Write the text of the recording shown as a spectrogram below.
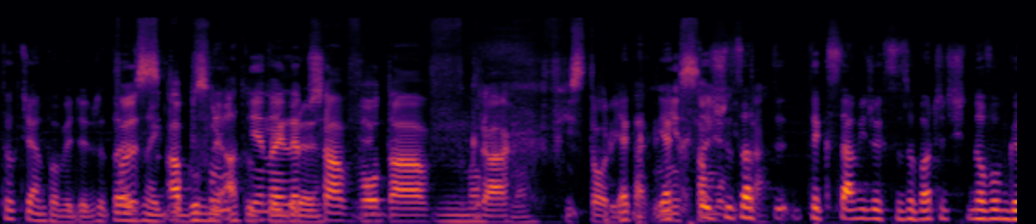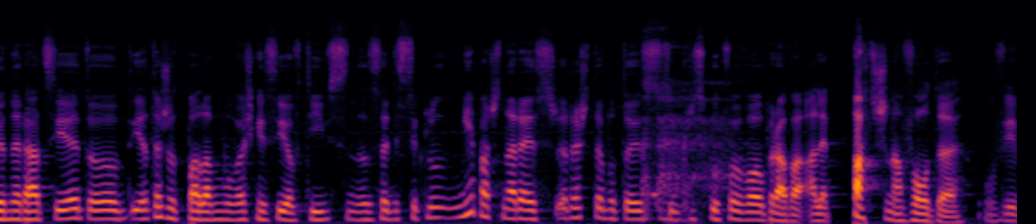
to chciałem powiedzieć, że to, To jest, jest naj, absolutnie tej gry. najlepsza woda w No, grach w historii. Jak, tak, jak ktoś rzuca tekstami, że chce zobaczyć nową generację, to ja też odpalam mu właśnie Sea of Thieves na zasadzie cyklu, nie patrz na res- resztę, bo to jest kreskówkowa oprawa, ale patrz na wodę. Mówię,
